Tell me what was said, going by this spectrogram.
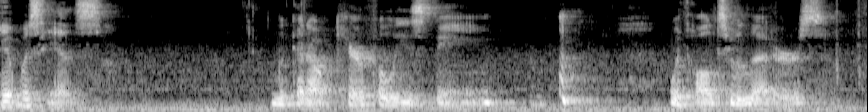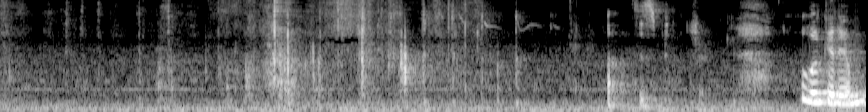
it was his. Look at how careful he's being with all two letters. This picture. Look at him.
